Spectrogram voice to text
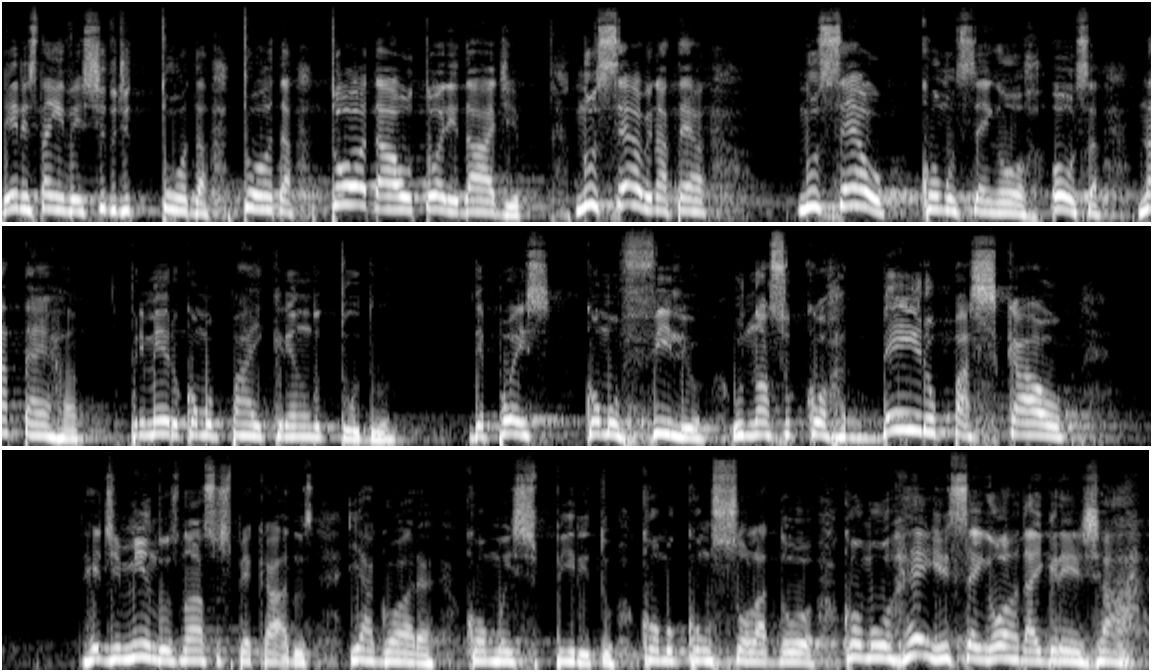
Ele está investido de toda, toda, toda a autoridade no céu e na terra. No céu, como Senhor, ouça, na terra, primeiro como Pai criando tudo, depois como Filho, o nosso Cordeiro Pascal, redimindo os nossos pecados, e agora como Espírito, como Consolador, como Rei e Senhor da igreja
